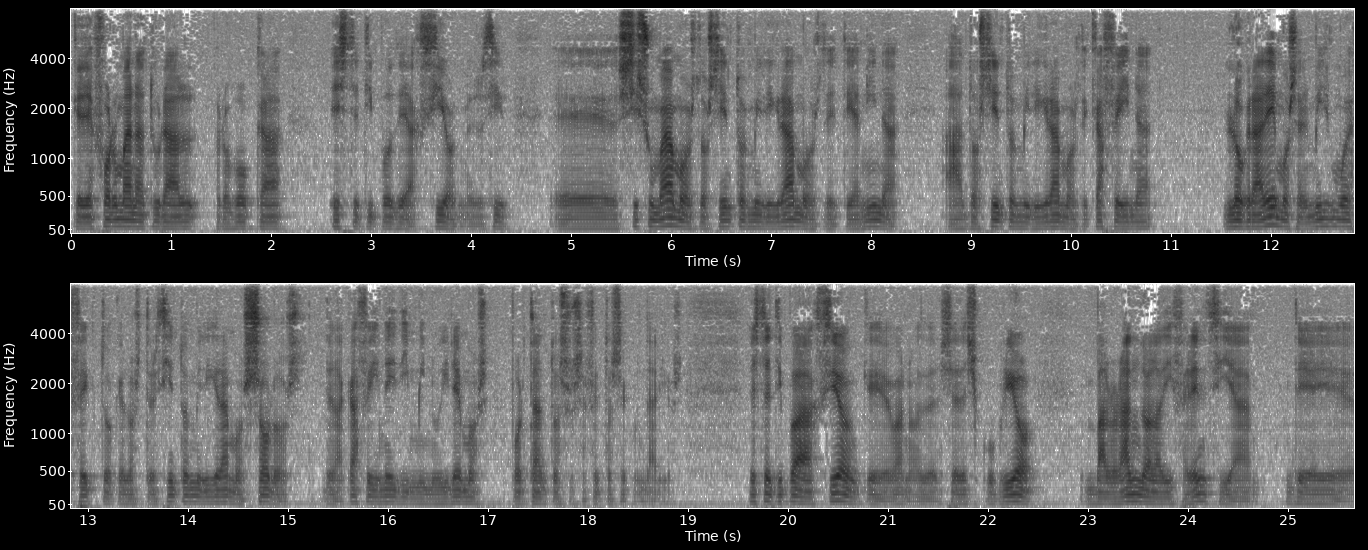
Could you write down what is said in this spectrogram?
que de forma natural provoca este tipo de acción. Es decir, eh, si sumamos 200 miligramos de teanina a 200 miligramos de cafeína, lograremos el mismo efecto que los 300 miligramos solos de la cafeína y disminuiremos, por tanto, sus efectos secundarios. Este tipo de acción que bueno, se descubrió valorando la diferencia de,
